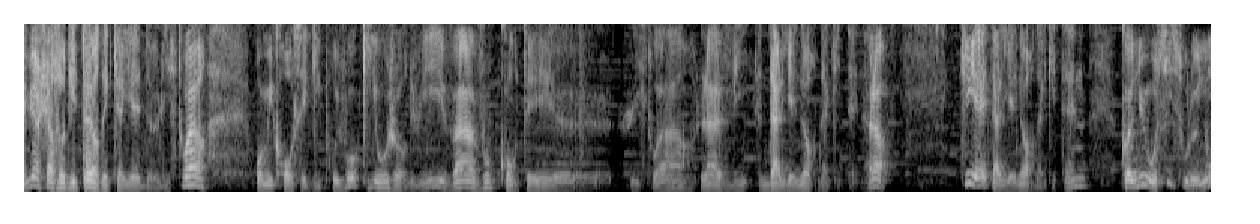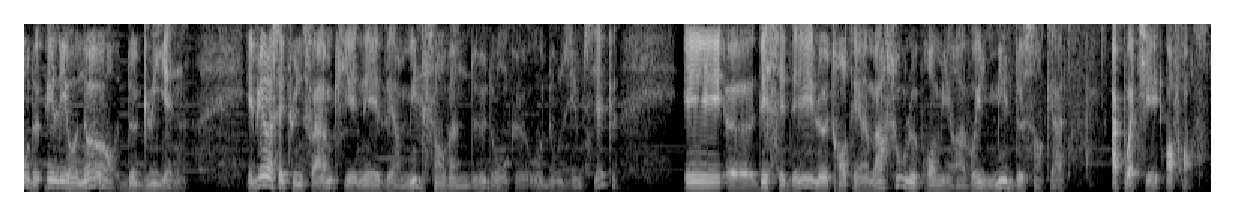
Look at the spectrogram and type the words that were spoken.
Eh bien, chers auditeurs des cahiers de l'histoire, au micro, c'est Guy Pruvot qui aujourd'hui va vous conter euh, l'histoire, la vie d'Aliénor d'Aquitaine. Alors, qui est Aliénor d'Aquitaine, connue aussi sous le nom de Éléonore de Guyenne? Eh bien, c'est une femme qui est née vers 1122, donc euh, au XIIe siècle, et euh, décédée le 31 mars ou le 1er avril 1204 à Poitiers, en France.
